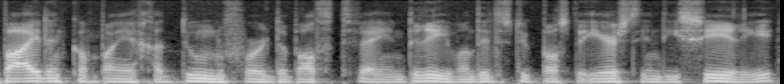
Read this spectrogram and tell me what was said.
Biden-campagne gaat doen voor debat 2 en 3. Want dit is natuurlijk pas de eerste in die serie.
